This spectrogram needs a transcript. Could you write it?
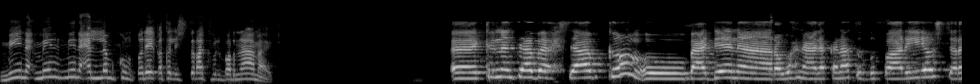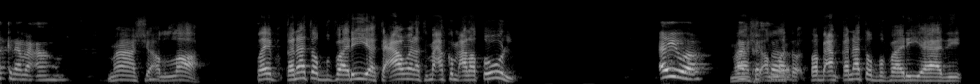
مين مين مين علمكم طريقة الاشتراك في البرنامج؟ آه كنا نتابع حسابكم وبعدين روحنا على قناة الظفارية واشتركنا معاهم. ما شاء الله. طيب قناة الظفارية تعاونت معكم على طول؟ أيوة. ما شاء الله. طبعا قناة الظفارية هذه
